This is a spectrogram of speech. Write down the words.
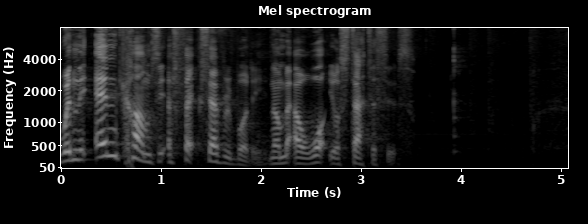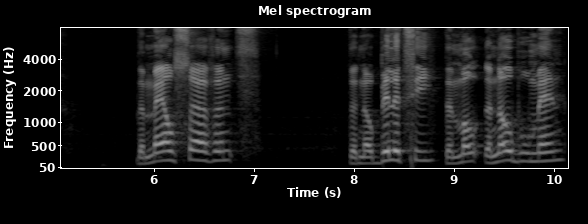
when the end comes, it affects everybody, no matter what your status is. The male servants, the nobility, the, mo- the noble men,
